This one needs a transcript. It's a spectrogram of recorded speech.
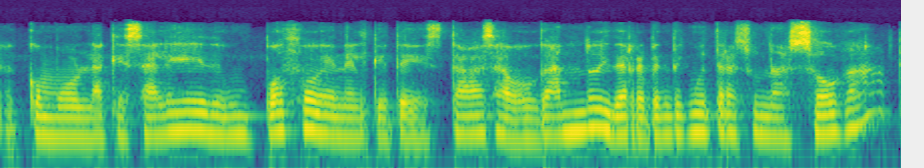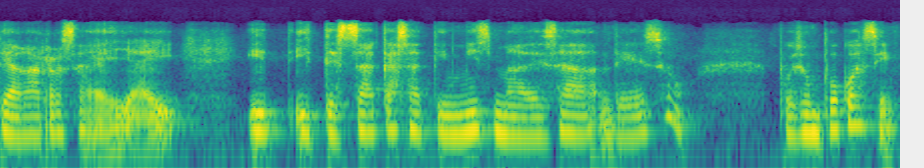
eh, como la que sale de un pozo en el que te estabas ahogando y de repente encuentras una soga, te agarras a ella y, y, y te sacas a ti misma de, esa, de eso. Pues un poco así.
